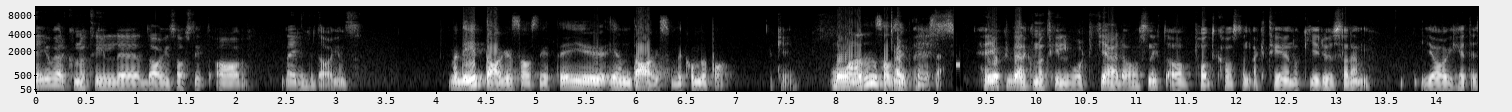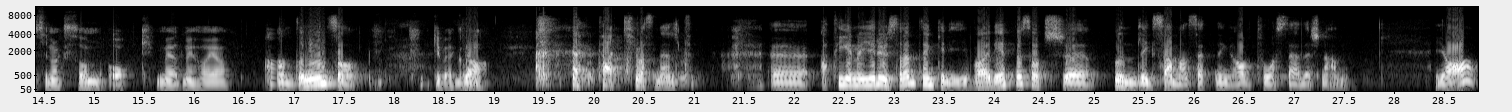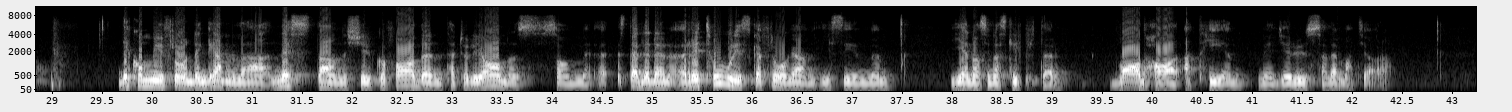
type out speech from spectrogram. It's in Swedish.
Hej och välkomna till eh, dagens avsnitt av... Nej, det är inte dagens. Men det är inte dagens avsnitt. Det är ju en dag som det kommer på. Okej. Månadens avsnitt kan vi säga. Hej och välkomna till vårt fjärde avsnitt av podcasten Aten och Jerusalem. Jag heter Simon Axelsson och med mig har jag... Anton Jonsson. Mycket välkommen. Ja. Tack, vad snällt. Uh, Aten och Jerusalem tänker ni. Vad är det för sorts uh, underlig sammansättning av två städers namn? Ja, det kommer ju från den gamla nästan kyrkofadern Tertullianus som eh, ställde den retoriska frågan i sin, eh, genom en av sina skrifter. Vad har Aten med Jerusalem att göra?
